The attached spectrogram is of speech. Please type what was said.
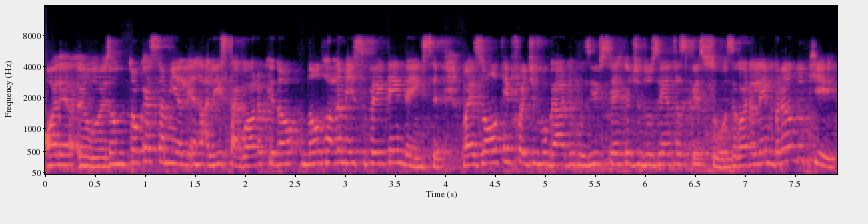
Olha, eu, eu não estou com essa minha lista agora, porque não está na minha superintendência. Mas ontem foi divulgado, inclusive, cerca de 200 pessoas. Agora, lembrando que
